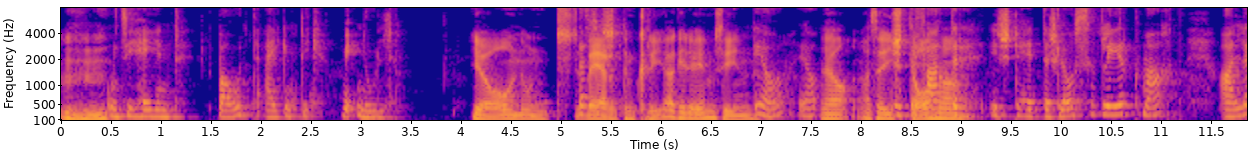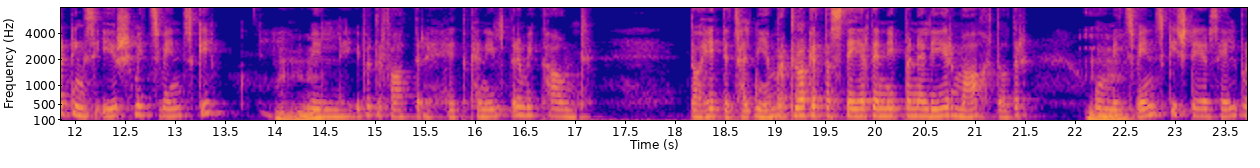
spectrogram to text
Und sie haben gebaut eigentlich mit Null. Ja, und, und Das während ist- dem Krieg in dem Sinn. Ja, ja. Ja, also ist Und der da noch... Vater ist, hat eine Schlosserlehre gemacht, allerdings erst mit 20, Mhm. weil eben der Vater hat keine Eltern mehr gehabt und da hat jetzt halt niemand geschaut, dass der dann nicht eine Lehre macht, oder? Und Mhm. mit 20 ist der selber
